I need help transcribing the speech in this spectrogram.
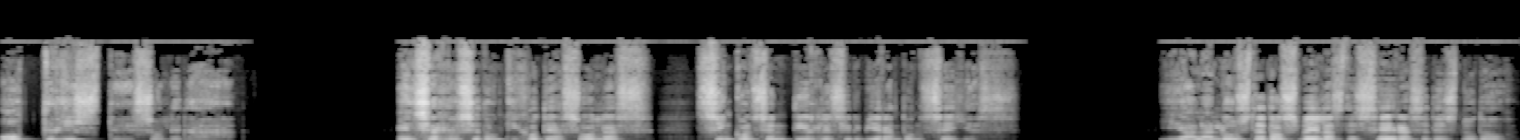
oh triste soledad. Encerróse don Quijote a solas, sin consentir le sirvieran doncellas, y a la luz de dos velas de cera se desnudó,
